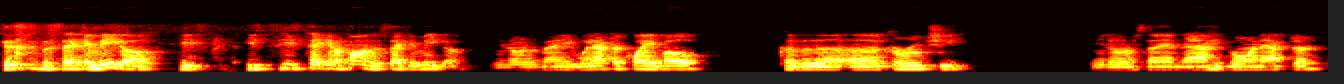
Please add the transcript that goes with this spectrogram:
this is the second Migo. He's he's he's taking upon the second Migo. You know what I'm saying? He went after Quavo because of the uh, Karrueche. You know what I'm saying? Now he's going after.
